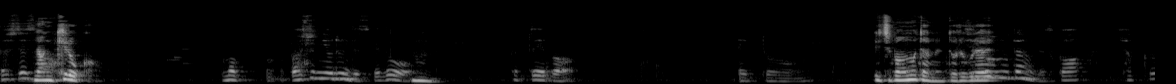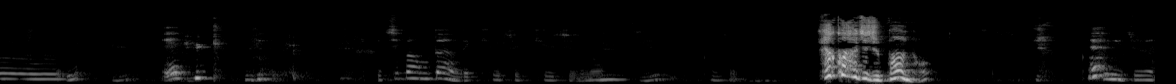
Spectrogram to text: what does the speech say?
私ですか何キロか。まあ、場所によるんですけどう、ん。例えば、えっと、一番重たいのにどれ一ぐらい？番重たいのですか ?100、え？一番重たいので90、90の、?180 パウンド？120、100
